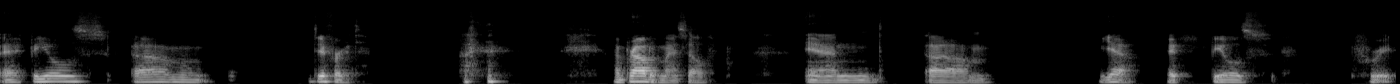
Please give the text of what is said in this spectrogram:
it feels um, different. I'm proud of myself. And um, yeah, it feels pretty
